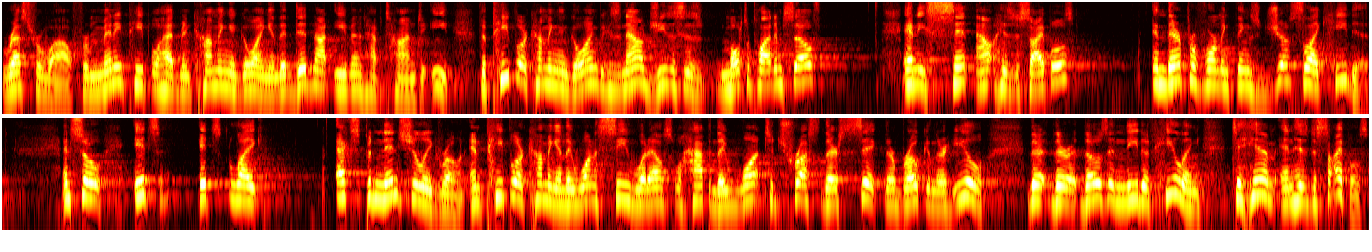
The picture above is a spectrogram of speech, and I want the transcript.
Rest for a while. For many people had been coming and going, and they did not even have time to eat. The people are coming and going because now Jesus has multiplied himself and he sent out his disciples, and they're performing things just like he did. And so it's, it's like exponentially grown, and people are coming and they want to see what else will happen. They want to trust they're sick, they're broken, they're healed, they're, they're those in need of healing to him and his disciples.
